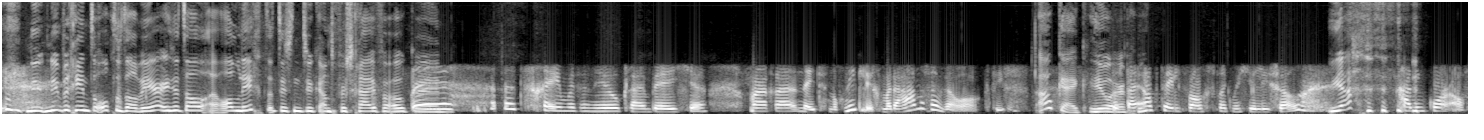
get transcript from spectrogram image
nu, nu begint de ochtend alweer. Is het al, al licht? Het is natuurlijk aan het verschuiven ook. Uh, het schemert een heel klein beetje. Maar uh, nee, het is nog niet licht. Maar de hanen zijn wel actief. Oh, kijk. Heel dat erg bij elk telefoongesprek met jullie zo. Ja? Gaat in koor af.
